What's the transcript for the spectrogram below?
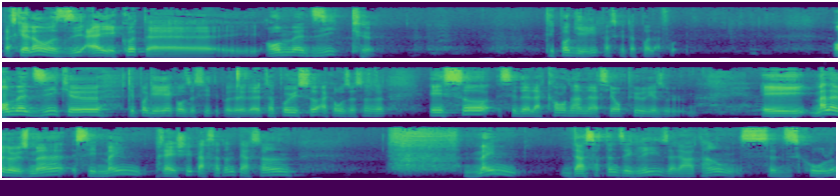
Parce que là, on se dit, hey, écoute, euh, on me dit que tu n'es pas guéri parce que tu n'as pas la foi. On me dit que tu n'es pas guéri à cause de ci, tu n'as pas, pas, eu ça à cause de ça. Et ça, c'est de la condamnation pure et dure. Et malheureusement, c'est même prêché par certaines personnes, même dans certaines églises, vous allez entendre ce discours-là,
